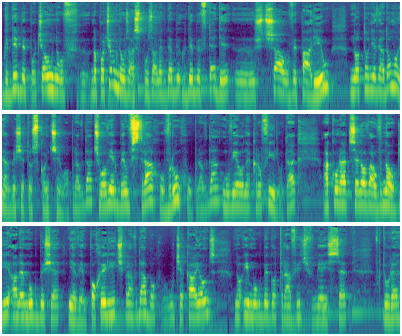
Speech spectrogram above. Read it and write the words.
gdyby pociągnął, no pociągnął za spust, ale gdyby, gdyby wtedy y, strzał wypalił, no to nie wiadomo, jakby się to skończyło, prawda? Człowiek był w strachu, w ruchu, prawda? Mówię o nekrofilu, tak? Akurat celował w nogi, ale mógłby się, nie wiem, pochylić, prawda? Bo uciekając, no i mógłby go trafić w miejsce, w które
